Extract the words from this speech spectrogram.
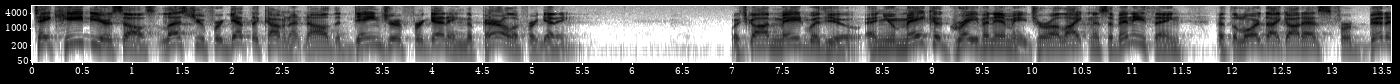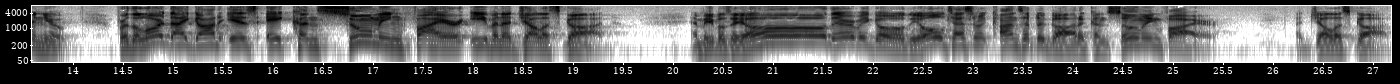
Take heed to yourselves, lest you forget the covenant. Now, the danger of forgetting, the peril of forgetting, which God made with you, and you make a graven image or a likeness of anything that the Lord thy God has forbidden you. For the Lord thy God is a consuming fire, even a jealous God. And people say, oh, there we go. The Old Testament concept of God, a consuming fire, a jealous God.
